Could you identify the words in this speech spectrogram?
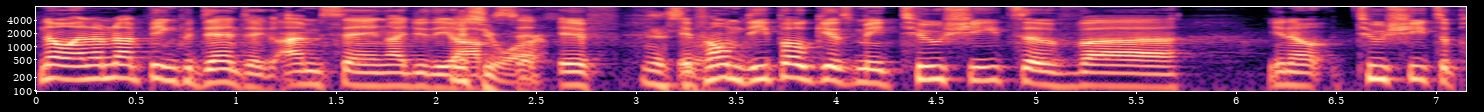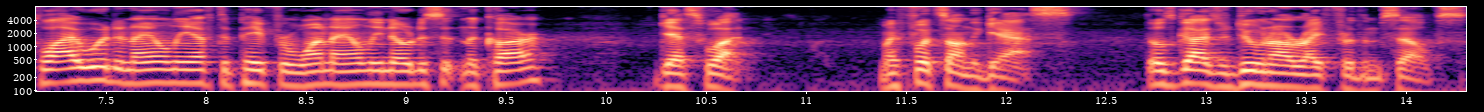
No, and I'm not being pedantic. I'm saying I do the Yes, you opposite. are. If Yes, you if are. Home Depot gives me two sheets of uh, you know two sheets of plywood and I only have to pay for one, I only notice it in the car. Guess what? My foot's on the gas. Those guys are doing all right for themselves.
